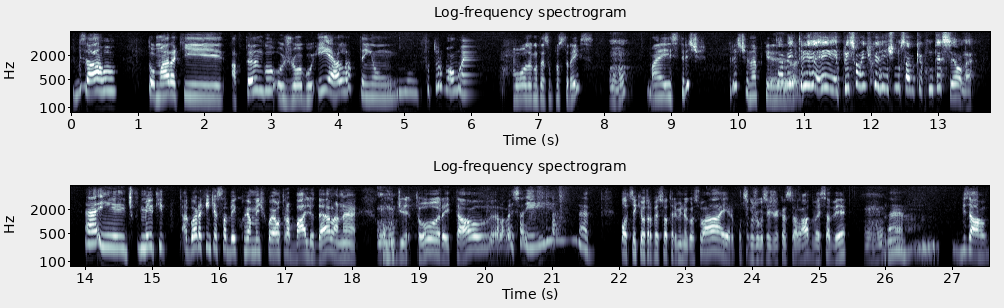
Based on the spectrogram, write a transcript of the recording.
bizarro. Tomara que a Tango, o jogo e ela tenham um futuro bom. É. Boas aconteçam pros três. Uhum. Mas triste. Triste, né? Porque. É meio tri... e Principalmente porque a gente não sabe o que aconteceu, né? É, e tipo, meio que agora que a gente ia saber realmente qual é o trabalho dela, né? Como Uhum. diretora e tal, ela vai sair, né? Pode ser que outra pessoa termine o Ghostwire, pode ser que o jogo seja cancelado, vai saber, Uhum. né? Bizarro.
